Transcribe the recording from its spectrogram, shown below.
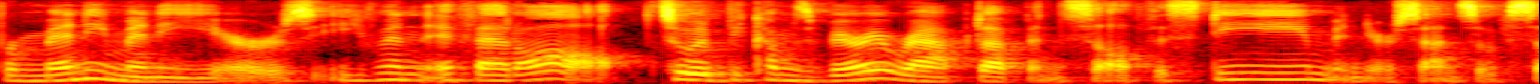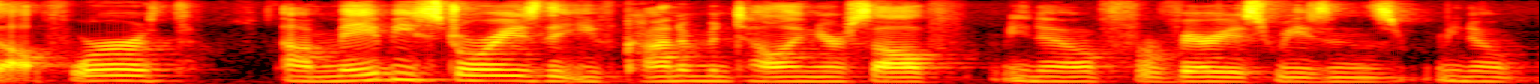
for many, many years, even if at all. So it becomes very wrapped up in self esteem and your sense of self worth. Um, maybe stories that you've kind of been telling yourself, you know, for various reasons, you know,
